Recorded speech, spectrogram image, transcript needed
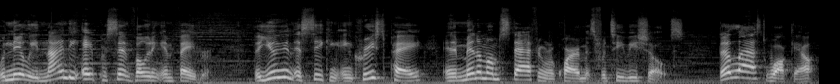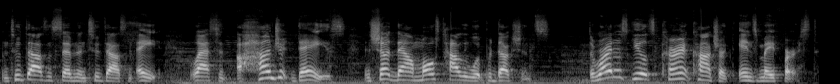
with nearly 98% voting in favor. The union is seeking increased pay and minimum staffing requirements for TV shows. Their last walkout in 2007 and 2008 lasted 100 days and shut down most Hollywood productions. The Writers Guild's current contract ends May 1st.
